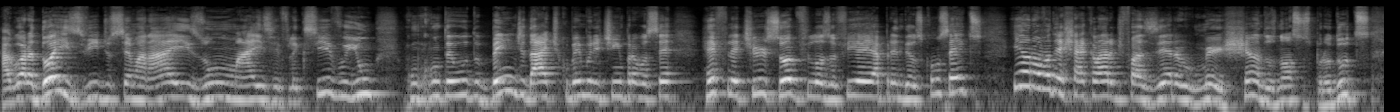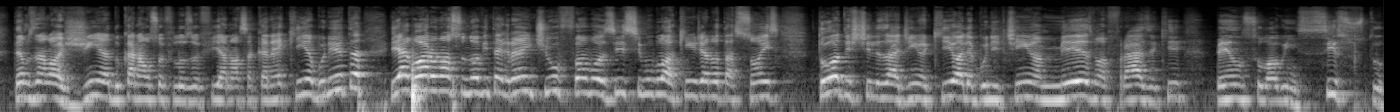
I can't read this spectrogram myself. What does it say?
Agora, dois vídeos semanais, um mais reflexivo e um com conteúdo bem didático, bem bonitinho para você refletir sobre filosofia e aprender os conceitos. E eu não vou deixar, claro, de fazer o merchan dos nossos produtos. Temos na lojinha do canal Sua Filosofia a nossa canequinha bonita. E agora o nosso novo integrante, o famosíssimo bloquinho de anotações, todo estilizadinho aqui, olha, bonitinho, a mesma frase aqui. Penso, logo insisto,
